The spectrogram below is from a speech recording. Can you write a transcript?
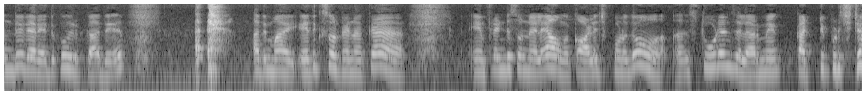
வந்து வேற எதுக்கும் இருக்காது. அது மாதிரி எதுக்கு சொல்கிறேனாக்க என் ஃப்ரெண்டு சொன்னாலே அவங்க காலேஜ் போனதும் ஸ்டூடெண்ட்ஸ் எல்லாருமே கட்டி பிடிச்சிட்டு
